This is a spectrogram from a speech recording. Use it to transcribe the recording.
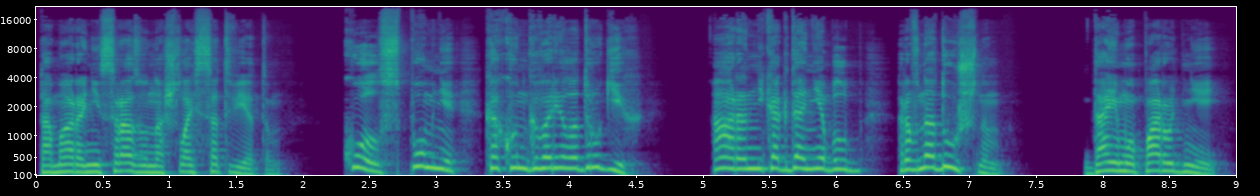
Тамара не сразу нашлась с ответом. «Кол, вспомни, как он говорил о других. Аарон никогда не был равнодушным. Дай ему пару дней,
